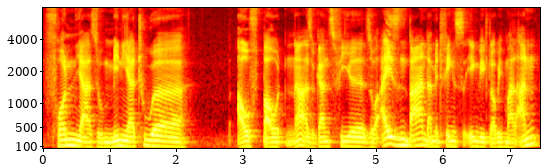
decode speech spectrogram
von ja so Miniaturaufbauten. Ne? Also ganz viel so Eisenbahn, damit fing es irgendwie, glaube ich, mal an.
